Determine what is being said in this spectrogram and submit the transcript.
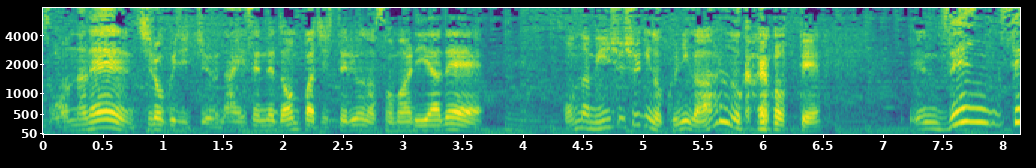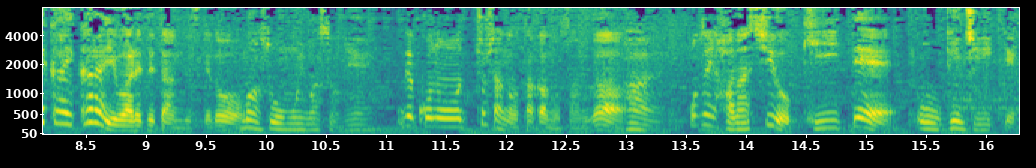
そんなね、四六時中内戦でドンパチしてるようなソマリアで、そんな民主主義の国があるのかよって、全世界から言われてたんですけど、まあそう思いますよね。で、この著者の高野さんが、はい。本当に話を聞いて、お現地に行って。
